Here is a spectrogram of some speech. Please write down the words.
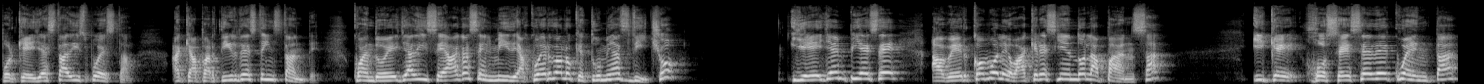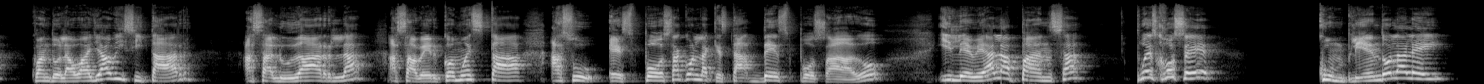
Porque ella está dispuesta a que a partir de este instante, cuando ella dice, hágase en mí de acuerdo a lo que tú me has dicho, y ella empiece a ver cómo le va creciendo la panza, y que José se dé cuenta cuando la vaya a visitar, a saludarla, a saber cómo está, a su esposa con la que está desposado, y le vea la panza, pues José cumpliendo la ley,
